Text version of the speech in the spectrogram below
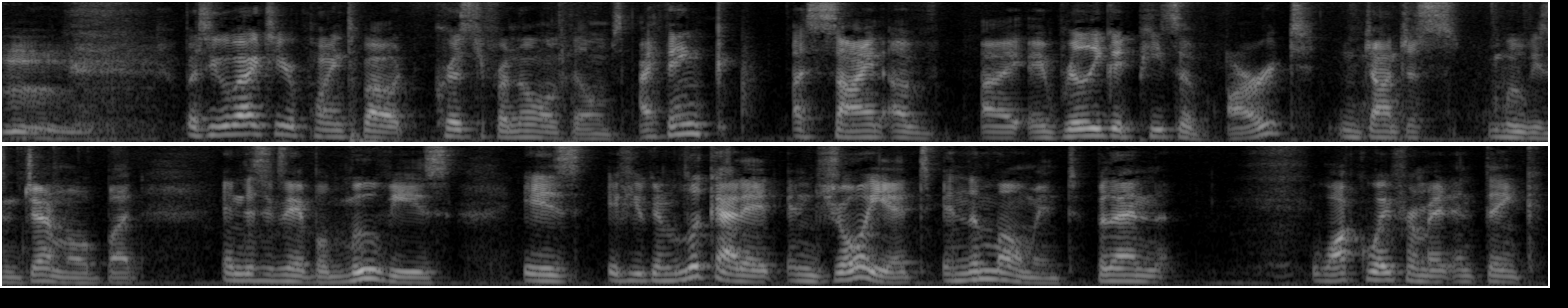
Mm. but to go back to your point about Christopher Nolan films, I think a sign of a, a really good piece of art, not just movies in general, but in this example, movies, is if you can look at it, enjoy it in the moment, but then walk away from it and think,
